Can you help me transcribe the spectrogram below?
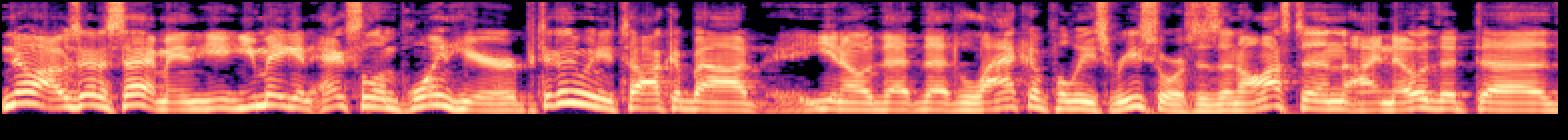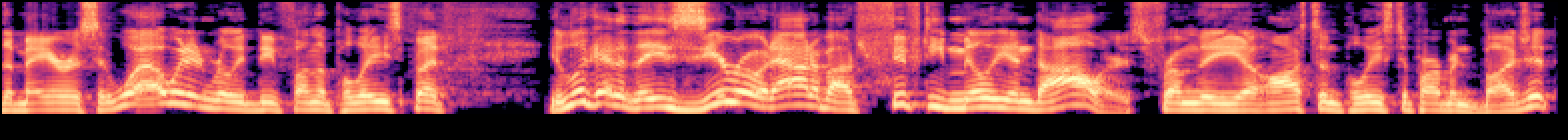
No, I was going to say. I mean, you, you, make an excellent point here, particularly when you talk about you know that that lack of police resources in Austin. I know that uh, the mayor has said, "Well, we didn't really defund the police," but you look at it, they zeroed out about fifty million dollars from the uh, Austin Police Department budget.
